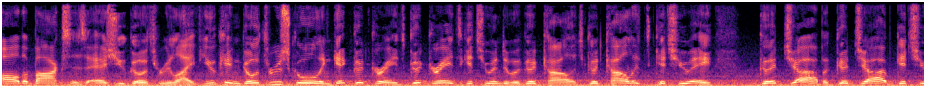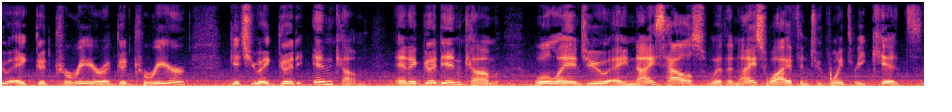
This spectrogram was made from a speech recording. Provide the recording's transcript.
all the boxes as you go through life. You can go through school and get good grades. Good grades get you into a good college. Good college gets you a good job. A good job gets you a good career. A good career gets you a good income. And a good income will land you a nice house with a nice wife and 2.3 kids.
